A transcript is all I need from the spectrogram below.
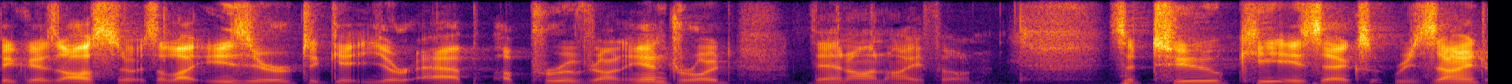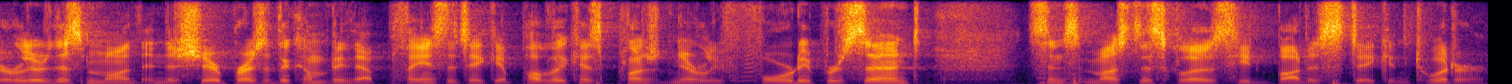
because also it's a lot easier to get your app approved on Android than on iPhone. So two key execs resigned earlier this month, and the share price of the company that plans to take it public has plunged nearly 40% since Musk disclosed he'd bought a stake in Twitter.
